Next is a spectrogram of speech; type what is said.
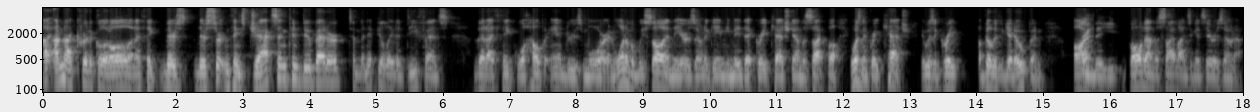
I, am not critical at all, and I think there's there's certain things Jackson can do better to manipulate a defense that I think will help Andrews more. And one of them we saw in the Arizona game, he made that great catch down the side. Well, it wasn't a great catch; it was a great ability to get open on right. the ball down the sidelines against Arizona,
